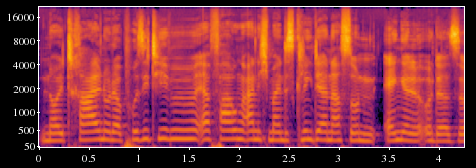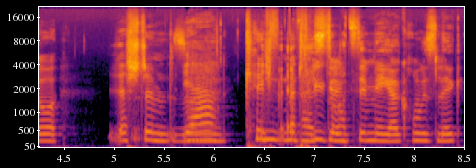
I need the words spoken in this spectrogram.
neutralen oder positiven Erfahrung an. Ich meine, das klingt ja nach so einem Engel oder so. Das stimmt. So ja, ein ich Kind finde mit Flügeln. trotzdem mega gruselig.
